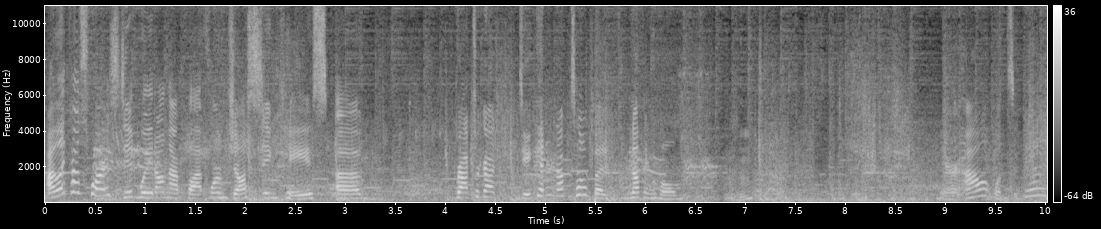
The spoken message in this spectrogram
I like how Suarez did wait on that platform just in case. Um, Raptor got did get an up tilt, but nothing home. They're out once again.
